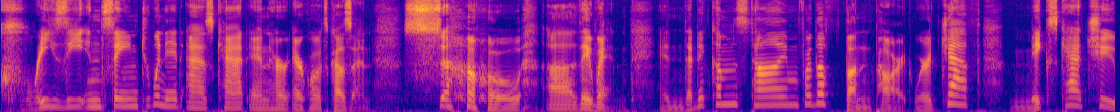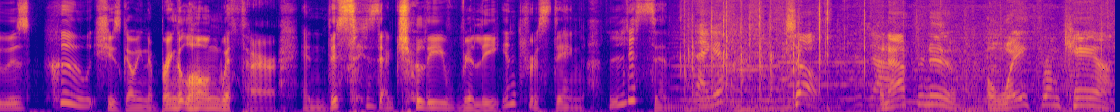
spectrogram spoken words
crazy insane to win it as Kat and her air quotes cousin. So uh, they win. And then it comes time for the fun part where Jeff makes Kat choose who she's going to bring along with her. And this is actually really interesting. Listen. Thank you. So, an afternoon away from camp.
